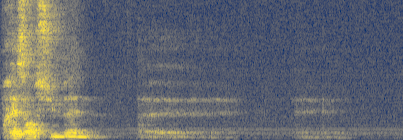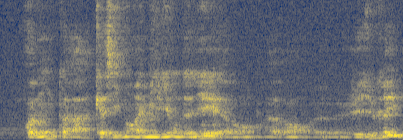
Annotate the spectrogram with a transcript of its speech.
présence humaine euh, euh, remonte à quasiment un million d'années avant, euh, Jésus-Christ.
